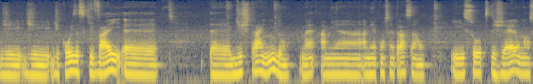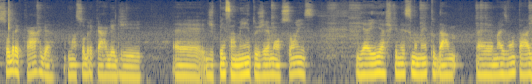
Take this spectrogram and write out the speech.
de, de, de coisas que vai é, é, distraindo né, a, minha, a minha concentração. E isso gera uma sobrecarga, uma sobrecarga de, é, de pensamentos, de emoções. E aí acho que nesse momento dá é, mais vontade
